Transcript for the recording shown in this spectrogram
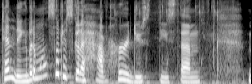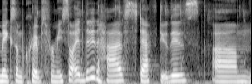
tending, but I'm also just gonna have her do these um make some cribs for me. So I didn't have Steph do this, um,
